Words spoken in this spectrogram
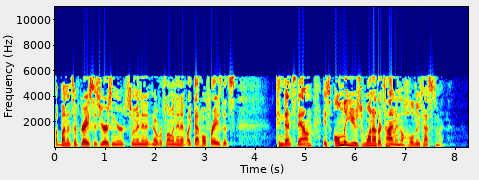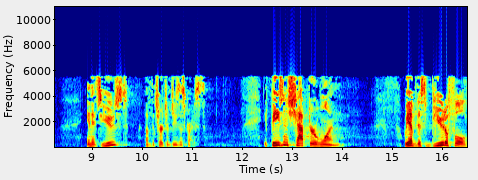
abundance of grace is yours and you're swimming in it and overflowing in it, like that whole phrase that's condensed down, is only used one other time in the whole New Testament. And it's used of the Church of Jesus Christ. Ephesians chapter 1 we have this beautiful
